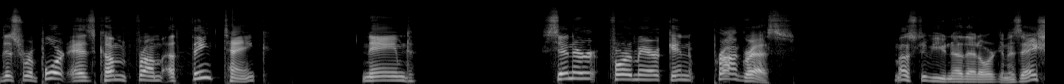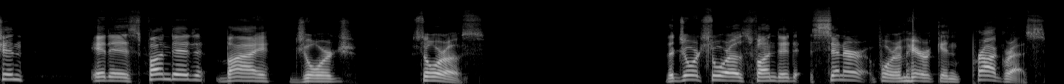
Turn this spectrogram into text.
this report has come from a think tank named Center for American Progress. Most of you know that organization. It is funded by George Soros. The George Soros funded Center for American Progress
